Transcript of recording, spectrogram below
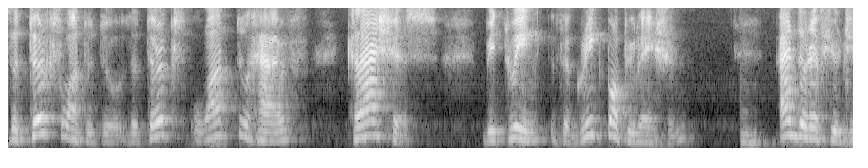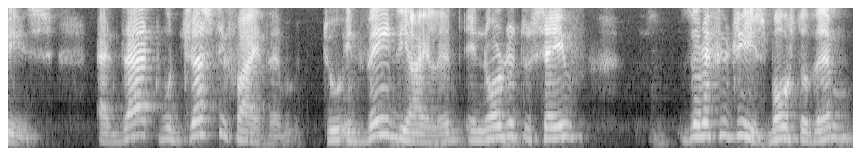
the Turks want to do, the Turks want to have clashes between the Greek population. And the refugees, and that would justify them to invade the island in order to save the refugees, most of them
